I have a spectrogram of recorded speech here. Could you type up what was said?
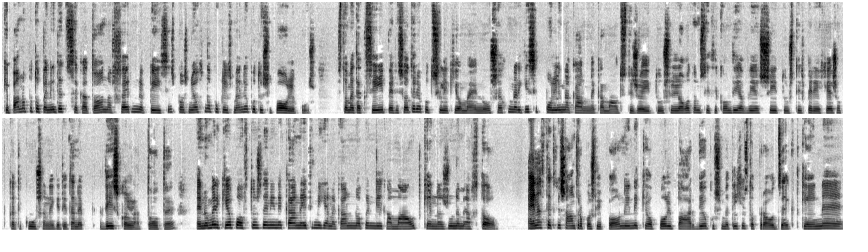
και πάνω από το 50% αναφέρουν επίσης πως νιώθουν αποκλεισμένοι από τους υπόλοιπους. Στο μεταξύ, οι περισσότεροι από τους ηλικιωμένους έχουν αργήσει πολύ να κάνουν come out στη ζωή τους λόγω των συνθηκών διαβίωσή τους στις περιοχές όπου κατοικούσαν γιατί ήταν δύσκολα τότε, ενώ μερικοί από αυτούς δεν είναι καν έτοιμοι για να κάνουν open come out και να ζουν με αυτό. Ένας τέτοιος άνθρωπος λοιπόν είναι και ο Πολ Πάρντιο που συμμετείχε στο project και είναι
